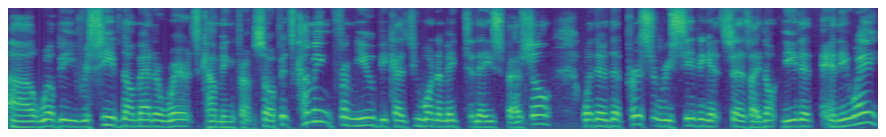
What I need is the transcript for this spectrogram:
uh, will be received no matter where it's coming from. So if it's coming from you because you want to make today special, whether the person receiving it says, I don't need it anyway,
